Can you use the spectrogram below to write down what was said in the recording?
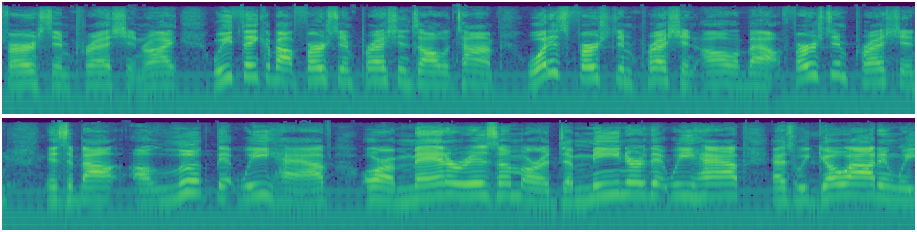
First impression, right? We think about first impressions all the time. What is first impression all about? First impression is about a look that we have, or a mannerism, or a demeanor that we have as we go out and we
